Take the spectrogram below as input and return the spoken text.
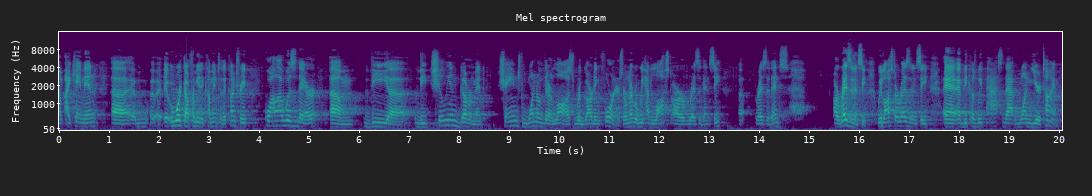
um, I came in. Uh, it worked out for me to come into the country. While I was there, um, the, uh, the Chilean government changed one of their laws regarding foreigners. Remember, we had lost our residency, uh, residence, our residency. We lost our residency and because we passed that one year time.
